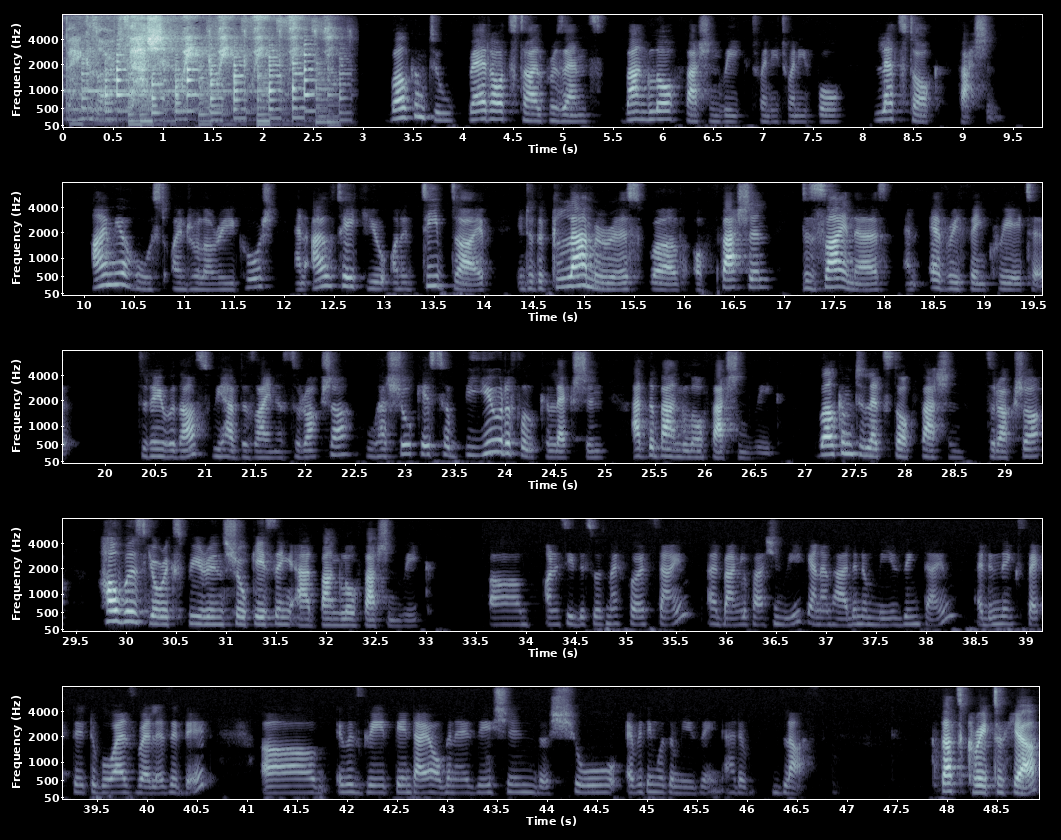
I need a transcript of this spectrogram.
Bangalore Fashion Week. week, week, week. Welcome to Wear Dot Style presents Bangalore Fashion Week 2024. Let's talk fashion. I'm your host, Oindrula Reikosh, and I'll take you on a deep dive into the glamorous world of fashion, designers, and everything creative. Today with us, we have designer Suraksha, who has showcased her beautiful collection at the Bangalore Fashion Week. Welcome to Let's Talk Fashion, Suraksha. How was your experience showcasing at Bangalore Fashion Week? Um, honestly, this was my first time at Bangalore Fashion Week, and I've had an amazing time. I didn't expect it to go as well as it did. Um, it was great. The entire organization, the show, everything was amazing. I had a blast. That's great to hear.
